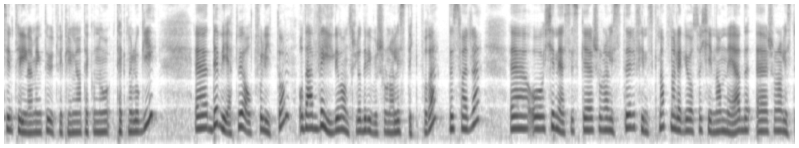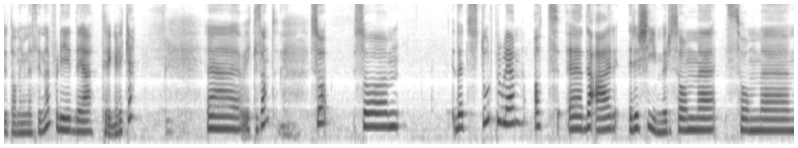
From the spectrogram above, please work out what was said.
sin tilnærming til utvikling av teknologi. Det vet vi altfor lite om, og det er veldig vanskelig å drive journalistikk på det, dessverre. Og kinesiske journalister fins knapt. Nå legger jo også Kina ned journalistutdanningene sine, fordi det trenger de ikke. Ikke sant? Så, så det er et stort problem at eh, det er regimer som, eh, som, eh,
